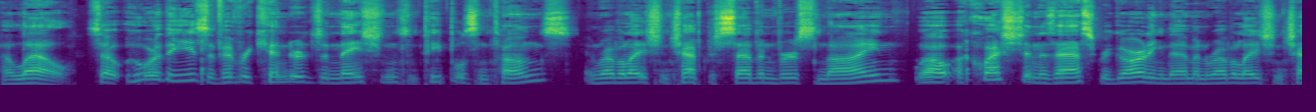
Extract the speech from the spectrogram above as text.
Hillel. So, who are these of every kindreds and nations and peoples and tongues? In Revelation chapter 7, verse 9, well, a question is asked regarding them in Revelation chapter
